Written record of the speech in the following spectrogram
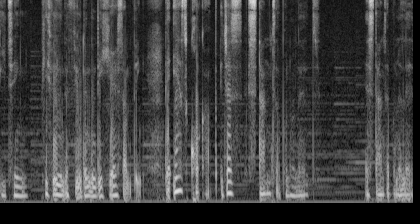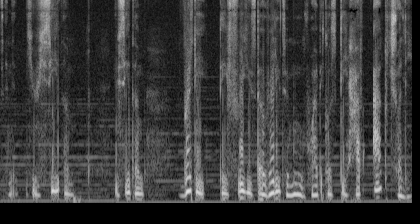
eating peacefully in the field and then they hear something, their ears cock up, it just stands up on alert it stands up on the lid and it, you see them you see them ready they freeze, they're ready to move. Why? Because they have actually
